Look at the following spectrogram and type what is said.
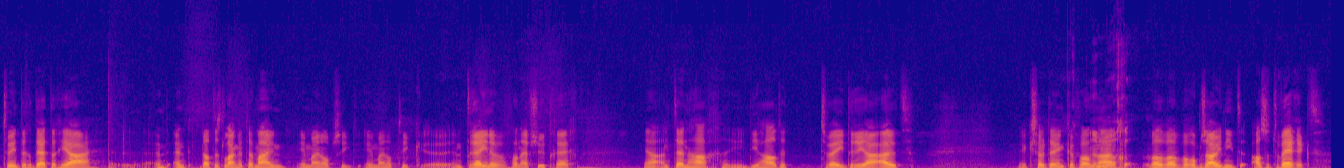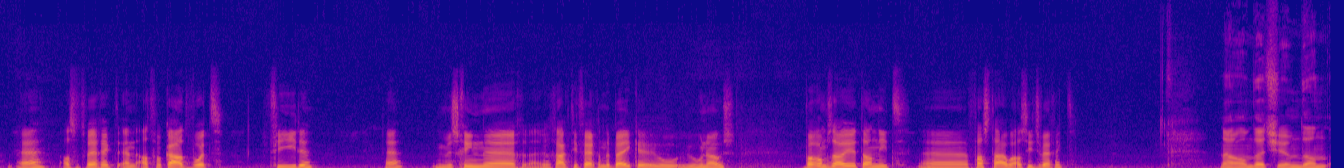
20, 30 jaar. En, en dat is lange termijn in mijn optiek. In mijn optiek. Een trainer van FC Utrecht, ja, een Ten Hag, die, die haalt dit twee, drie jaar uit. Ik zou denken van, nou, mag- waarom zou je niet, als het werkt, hè? als het werkt en advocaat wordt vierde, hè? misschien eh, raakt hij ver in de beker, who, who knows. Waarom zou je het dan niet eh, vasthouden als iets werkt? Nou, omdat je hem dan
